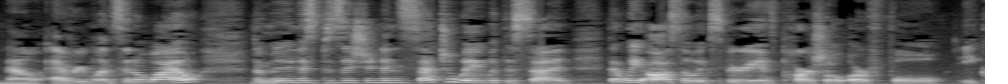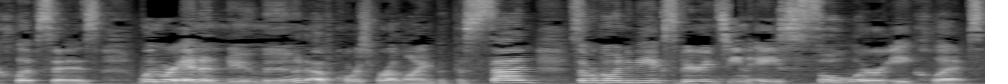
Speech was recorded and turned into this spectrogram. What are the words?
now, every once in a while, the moon is positioned in such a way with the sun that we also experience partial or full eclipses. When we're in a new moon, of course, we're aligned with the sun, so we're going to be experiencing a solar eclipse.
